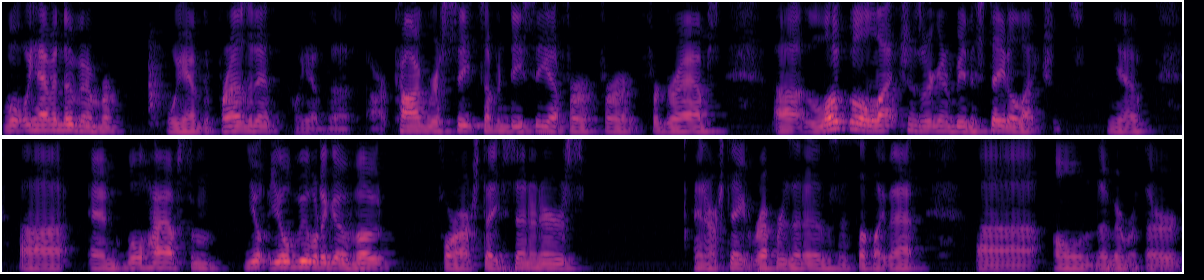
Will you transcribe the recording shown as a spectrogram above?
what we have in November. We have the president, we have the our Congress seats up in D.C. up for for, for grabs. Uh, local elections are going to be the state elections. You know, uh, and we'll have some. You'll, you'll be able to go vote for our state senators and our state representatives and stuff like that uh, on November 3rd.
